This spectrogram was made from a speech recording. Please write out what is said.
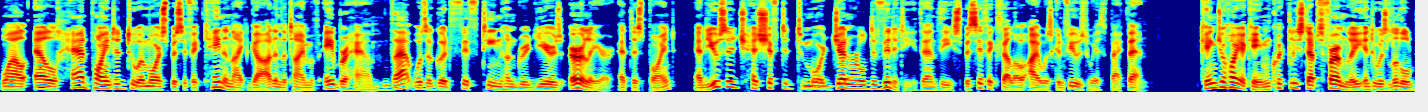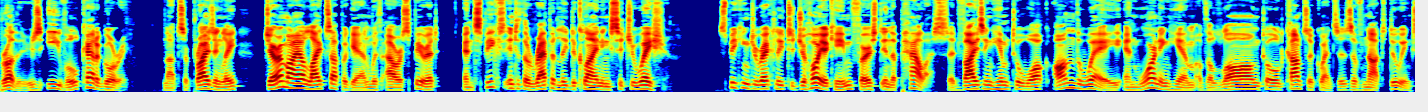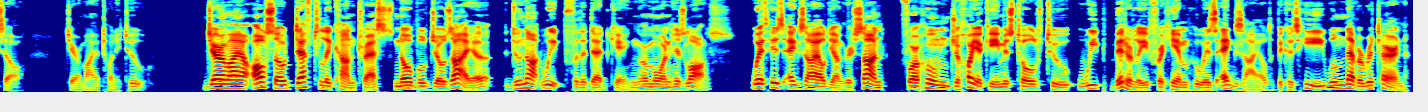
While El had pointed to a more specific Canaanite god in the time of Abraham, that was a good 1500 years earlier at this point, and usage has shifted to more general divinity than the specific fellow I was confused with back then. King Jehoiakim quickly steps firmly into his little brother's evil category. Not surprisingly, Jeremiah lights up again with our spirit and speaks into the rapidly declining situation, speaking directly to Jehoiakim first in the palace, advising him to walk on the way and warning him of the long told consequences of not doing so. Jeremiah 22. Jeremiah also deftly contrasts noble Josiah, do not weep for the dead king or mourn his loss, with his exiled younger son, for whom Jehoiakim is told to weep bitterly for him who is exiled, because he will never return.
